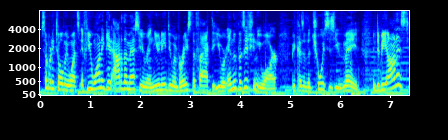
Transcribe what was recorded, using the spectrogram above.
Somebody told me once if you want to get out of the mess you're in, you need to embrace the fact that you are in the position you are because of the choices you've made. And to be honest,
